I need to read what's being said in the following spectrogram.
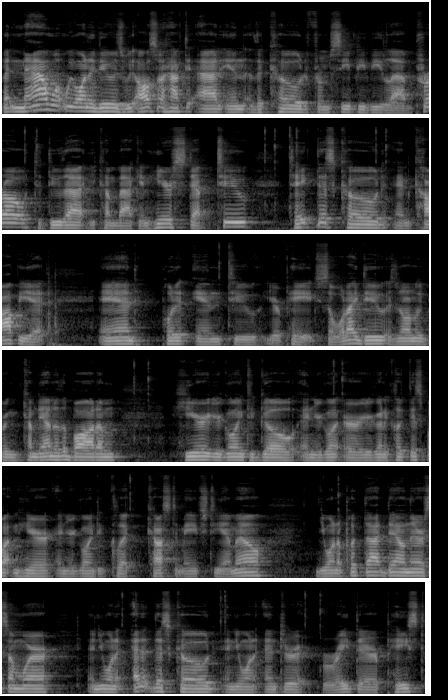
But now what we want to do is we also have to add in the code from CPV Lab Pro. To do that, you come back in here, step two, take this code and copy it and put it into your page. So what I do is normally bring come down to the bottom. Here you're going to go and you're going or you're going to click this button here and you're going to click custom HTML. You want to put that down there somewhere and you want to edit this code and you want to enter it right there. Paste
